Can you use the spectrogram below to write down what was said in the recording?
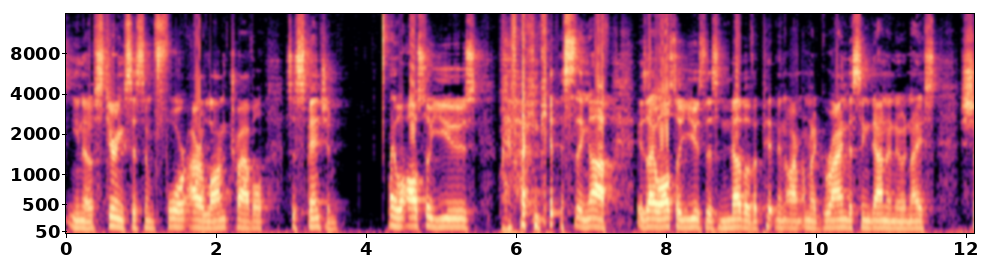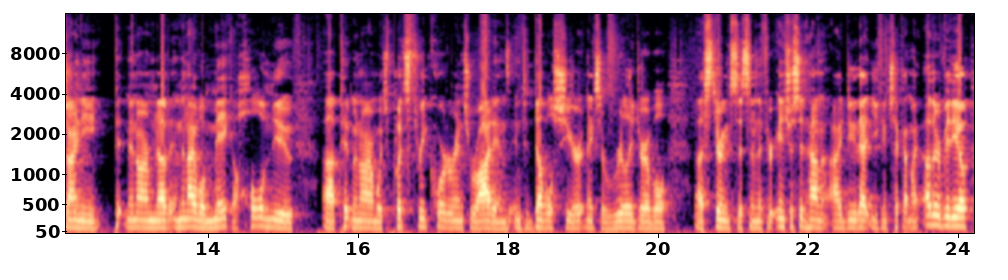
you know, steering system for our long travel suspension. I will also use, if I can get this thing off, is I will also use this nub of a Pitman arm. I'm gonna grind this thing down into a nice shiny Pitman arm nub, and then I will make a whole new uh, Pitman arm, which puts three quarter inch rod ends into double shear. It makes a really durable uh, steering system. And if you're interested in how I do that, you can check out my other video,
